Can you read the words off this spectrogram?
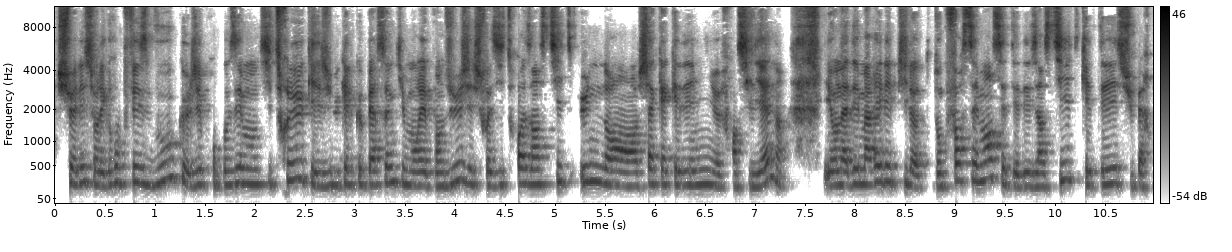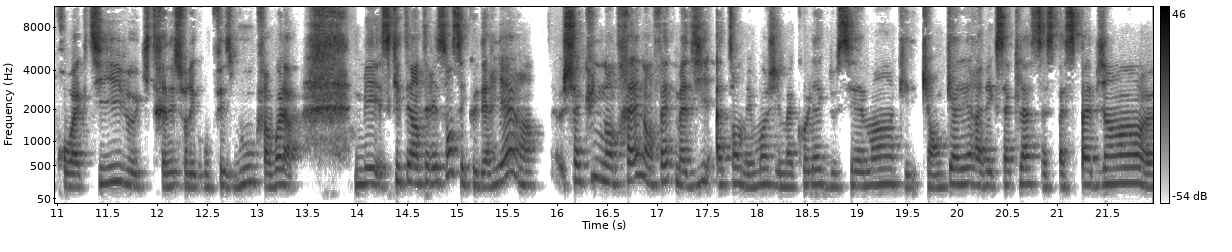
suis allée sur les groupes Facebook, j'ai proposé mon petit truc et j'ai eu quelques personnes qui m'ont répondu. J'ai choisi trois instituts, une dans chaque académie euh, francilienne, et on a démarré les pilotes. Donc, forcément, c'était des instituts qui étaient super proactives, qui traînaient sur les groupes Facebook. Enfin voilà. Mais ce qui était intéressant, c'est que derrière, chacune d'entre elles, en fait, m'a dit attends, mais moi j'ai ma collègue de CM1 qui est, qui est en galère avec sa classe, ça se passe pas bien euh,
